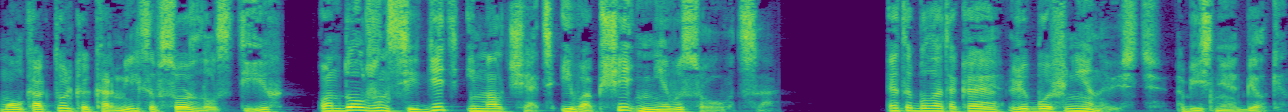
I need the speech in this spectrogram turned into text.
Мол, как только Кормильцев создал стих, он должен сидеть и молчать, и вообще не высовываться. Это была такая любовь-ненависть, объясняет Белкин.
